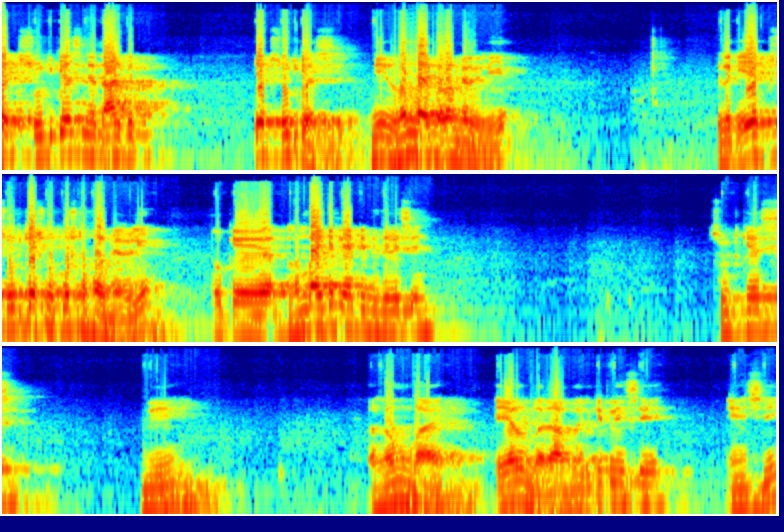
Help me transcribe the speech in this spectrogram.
એક સુટકેસ ને તાળપેટ એક સુટકેસની લંબાઈ પહેલા મેળવી લઈએ એટલે કે એક સુટકેસનું પૃષ્ઠફળ મેળવી લઈએ તો કે લંબાઈ કેટલી આપી દીધેલી છે? સુટકેસની લંબાઈ એલ બરાબર કેટલી છે? એસી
